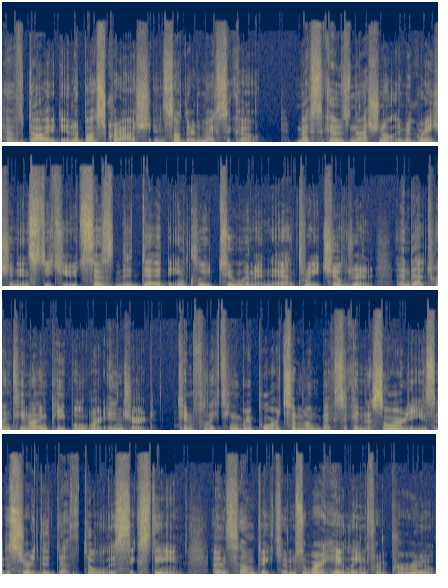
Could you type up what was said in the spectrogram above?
have died in a bus crash in southern Mexico. Mexico's National Immigration Institute says the dead include two women and three children, and that 29 people were injured. Conflicting reports among Mexican authorities assert the death toll is 16, and some victims were hailing from Peru.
